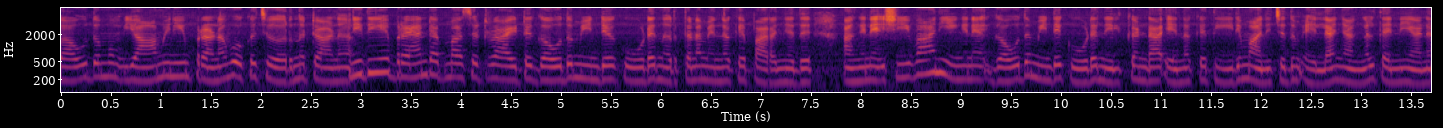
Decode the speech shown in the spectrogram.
ഗൗതമും യാമിനിയും പ്രണവും ഒക്കെ ചേർന്നിട്ടാണ് നിധിയെ ബ്രാൻഡ് അംബാസിഡർ ആയിട്ട് ഗൗതമിന്റെ കൂടെ നിർത്തണം എന്നൊക്കെ പറഞ്ഞത്. അങ്ങനെ ശിവാനി ഇങ്ങനെ ഗൗതമിന്റെ കൂടെ നിൽക്കണ്ട എന്നൊക്കെ തീരുമാനിച്ചതും എല്ലാം ഞങ്ങൾ തന്നെയാണ്.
